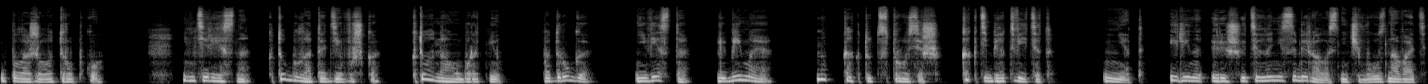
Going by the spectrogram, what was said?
и положила трубку. Интересно, кто была та девушка? Кто она оборотню? Подруга? Невеста? Любимая? Ну, как тут спросишь? Как тебе ответят? Нет, Ирина решительно не собиралась ничего узнавать.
